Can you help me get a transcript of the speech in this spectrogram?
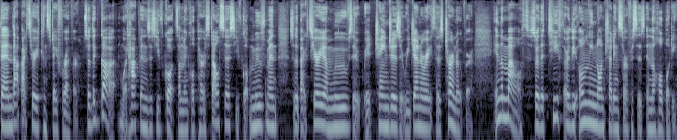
then that bacteria can stay forever. So the gut, what happens is you've got something called peristalsis, you've got movement. So the bacteria moves, it, it changes, it regenerates, there's turnover. In the mouth, so the teeth are the only non-shedding surfaces in the whole body.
